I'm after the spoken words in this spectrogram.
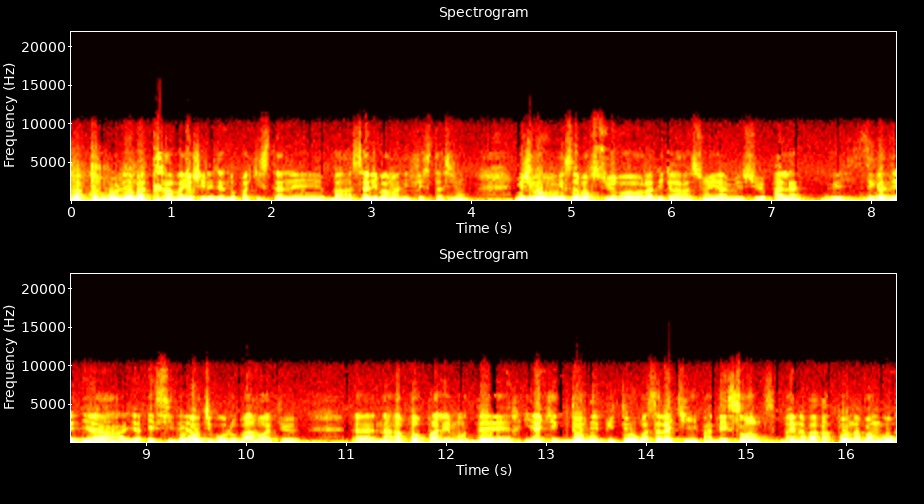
bah Congolais, bah travailleurs chez les Indo-Pakistanais, bah sali bah manifestation. Mais je vais revenir d'abord sur la déclaration, il y a monsieur Alain, oui zigate. Il y a, il y a Essidé, à que euh, dans rapport parlementaire, il y a que deux députés au Basala qui, bah, descente, bah, il y a un rapport, na bango.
